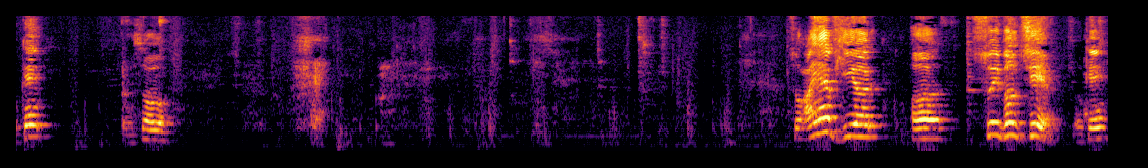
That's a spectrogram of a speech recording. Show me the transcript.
okay so So I have here a swivel chair, okay?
